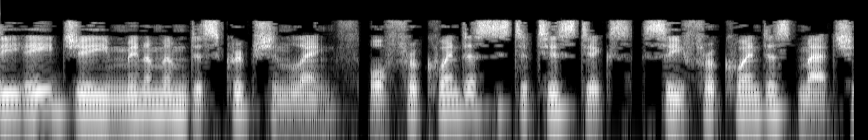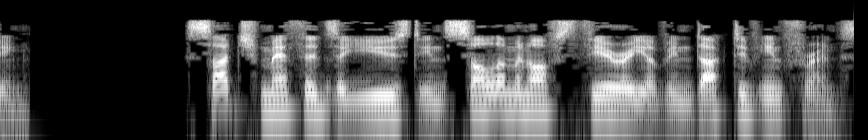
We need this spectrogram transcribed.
e.g. minimum description length or frequentist statistics see frequentist matching. Such methods are used in Solomonoff's theory of inductive inference.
